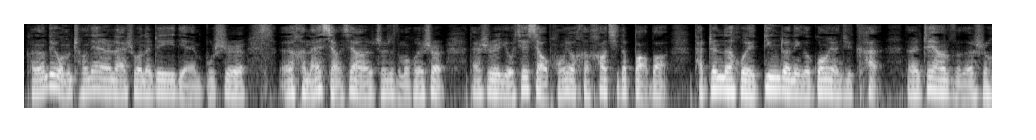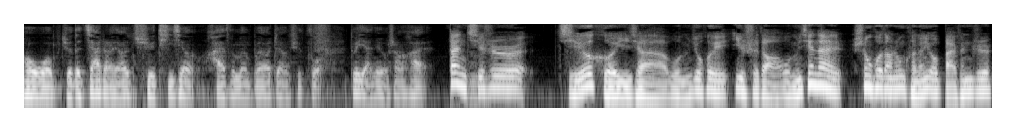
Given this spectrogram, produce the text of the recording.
可能对我们成年人来说呢，这一点不是呃很难想象这是怎么回事儿。但是有些小朋友很好奇的宝宝，他真的会盯着那个光源去看。嗯，这样子的时候，我觉得家长要去提醒孩子们不要这样去做，对眼睛有伤害。但其实结合一下，我们就会意识到，我们现在生活当中可能有百分之。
